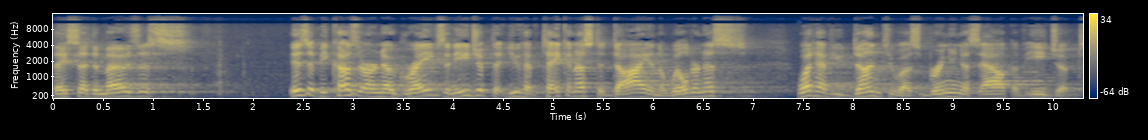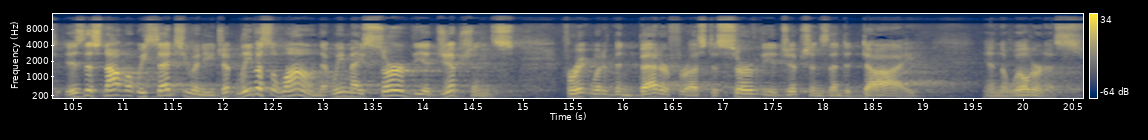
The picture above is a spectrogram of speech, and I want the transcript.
They said to Moses, Is it because there are no graves in Egypt that you have taken us to die in the wilderness? What have you done to us, bringing us out of Egypt? Is this not what we said to you in Egypt? Leave us alone, that we may serve the Egyptians. For it would have been better for us to serve the Egyptians than to die in the wilderness.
